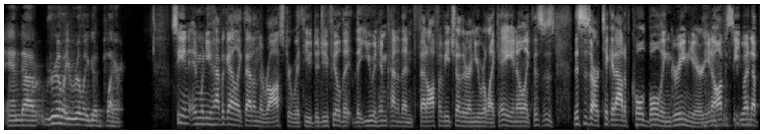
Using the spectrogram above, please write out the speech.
and uh, really really good player. See, and, and, when you have a guy like that on the roster with you, did you feel that, that you and him kind of then fed off of each other and you were like, Hey, you know, like this is, this is our ticket out of cold bowling green here. You know, obviously you end up,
